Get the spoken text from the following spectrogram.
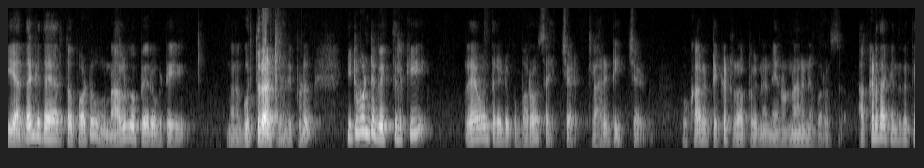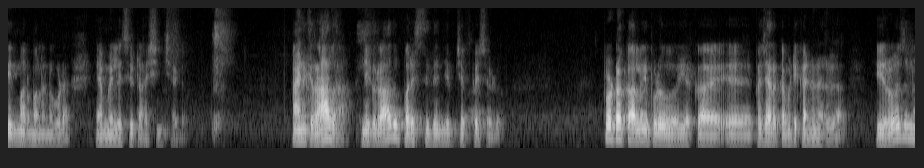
ఈ అద్దంకి దయారుతో పాటు నాలుగో పేరు ఒకటి మనకు గుర్తురావట్లేదు ఇప్పుడు. ఇటువంటి వ్యక్తులకి రేవంత్ రెడ్డి ఒక భరోసా ఇచ్చాడు క్లారిటీ ఇచ్చాడు. ఒకవేళ టికెట్ రాకపోయినా నేను ఉన్నాననే భరోసా. అక్కడ దాకా ఎందుకు తీన్మార్ మల్లన్న కూడా ఎమ్మెల్యే సీట్ ఆశించాడు. ఆయనకి రాలా నీకు రాదు పరిస్థితి అని చెప్పి చెప్పేశాడు. ప్రోటోకాల్ ఇప్పుడు ఈ యొక్క ప్రచార కమిటీ కన్వీనర్గా. ఈ రోజున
